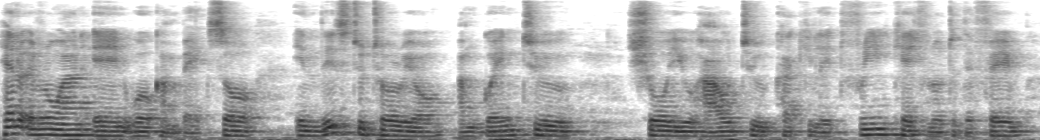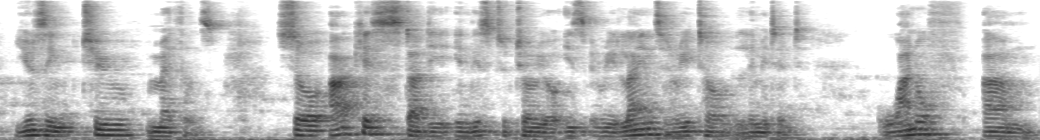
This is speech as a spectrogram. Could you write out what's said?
hello everyone and welcome back. So in this tutorial i'm going to show you how to calculate free cash flow to the firm using two methods. So our case study in this tutorial is reliance retail limited one of um,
